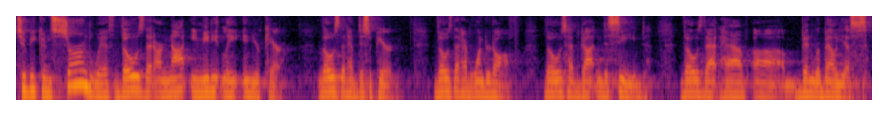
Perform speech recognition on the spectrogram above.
to be concerned with those that are not immediately in your care, those that have disappeared, those that have wandered off, those have gotten deceived, those that have uh, been rebellious,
